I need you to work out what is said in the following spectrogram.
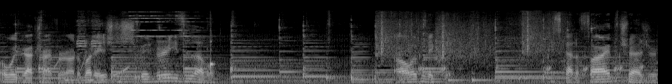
Oh, we got for another, but it's just a very easy level. All I predicted. Just gotta find the treasure.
